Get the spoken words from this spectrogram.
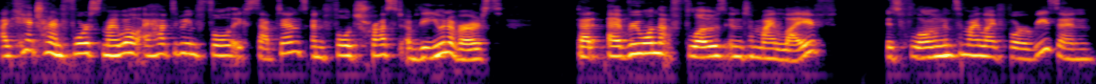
I can't try and force my will. I have to be in full acceptance and full trust of the universe that everyone that flows into my life is flowing into my life for a reason.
